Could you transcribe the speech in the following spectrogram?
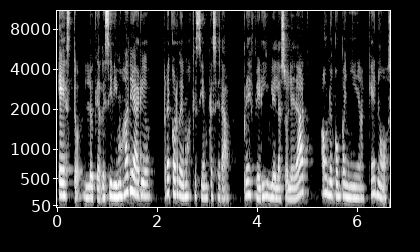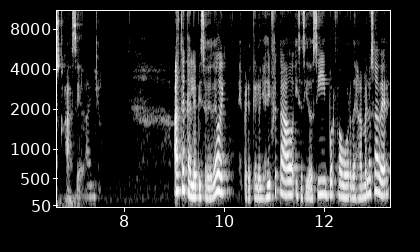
esto lo que recibimos a diario, recordemos que siempre será preferible la soledad a una compañía que nos hace daño. Hasta acá el episodio de hoy. Espero que lo hayas disfrutado y si ha sido así, por favor déjamelo saber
